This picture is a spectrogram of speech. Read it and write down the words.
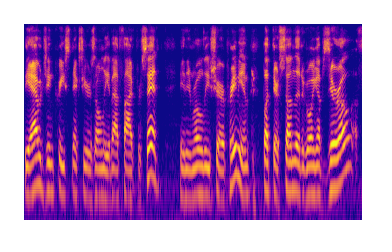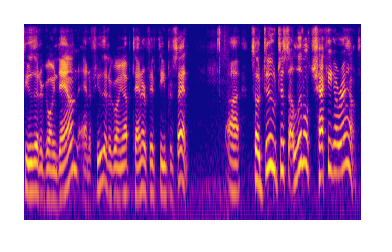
The average increase next year is only about 5% in enrollee share premium, but there's some that are going up zero, a few that are going down, and a few that are going up 10 or 15%. Uh, so do just a little checking around.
